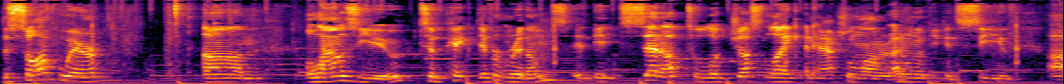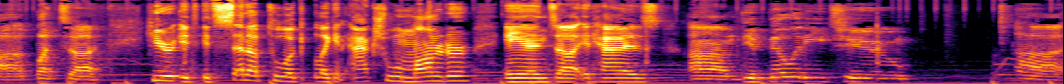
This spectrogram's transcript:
The software um, allows you to pick different rhythms. It, it's set up to look just like an actual monitor. I don't know if you can see, uh, but uh, here it, it's set up to look like an actual monitor and uh, it has um, the ability to, uh,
